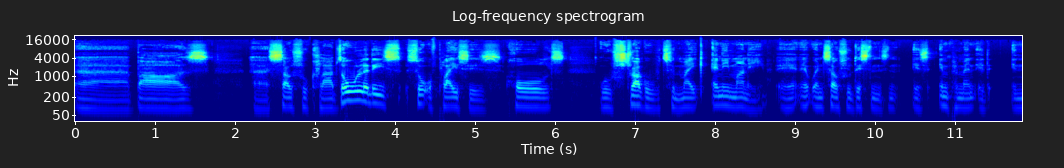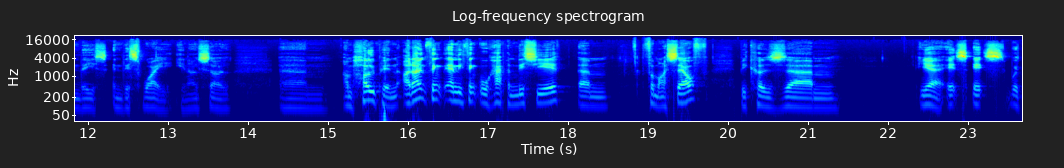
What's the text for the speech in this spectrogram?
uh, bars, uh, social clubs, all of these sort of places, halls, will struggle to make any money eh, when social distancing is implemented in this in this way. You know, so um, I'm hoping. I don't think anything will happen this year um, for myself because um, yeah, it's it's we're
